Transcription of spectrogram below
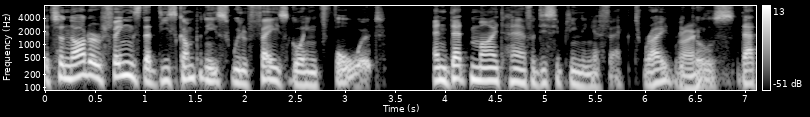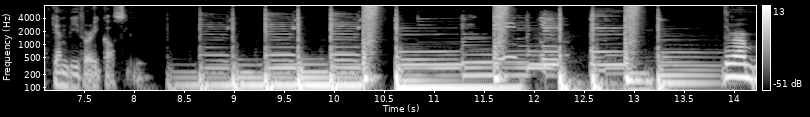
it's another things that these companies will face going forward and that might have a disciplining effect right because right. that can be very costly there are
